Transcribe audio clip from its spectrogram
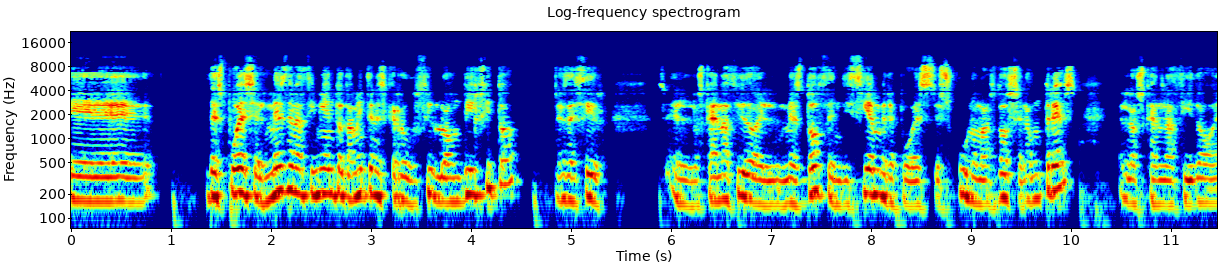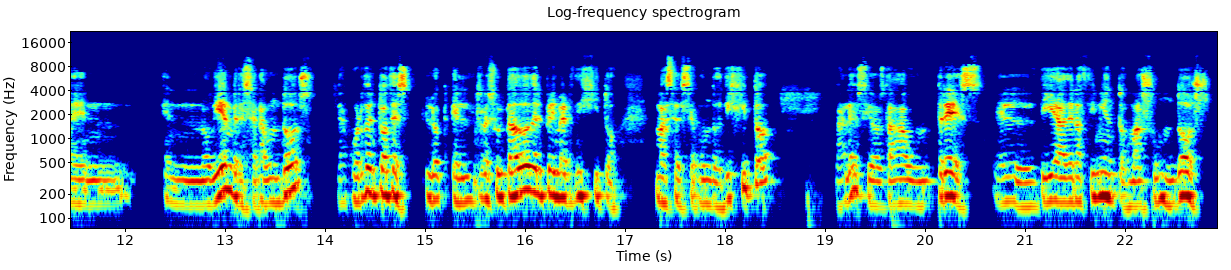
Eh, después, el mes de nacimiento también tenéis que reducirlo a un dígito, es decir, los que han nacido el mes 12 en diciembre, pues es 1 más 2 será un 3. Los que han nacido en, en noviembre será un 2. ¿De acuerdo? Entonces, el resultado del primer dígito más el segundo dígito, ¿vale? Si os da un 3 el día de nacimiento más un 2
